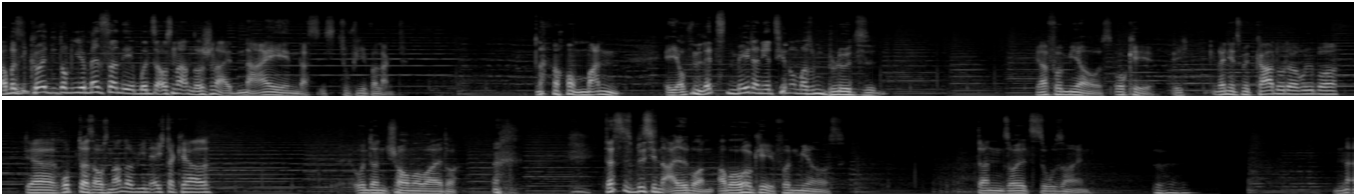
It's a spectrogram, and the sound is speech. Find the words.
Aber sie könnte doch ihr Messer nehmen und es auseinanderschneiden. Nein, das ist zu viel verlangt. Oh Mann. Ey, auf den letzten Metern jetzt hier nochmal so ein Blödsinn. Ja, von mir aus. Okay. Ich renne jetzt mit Kato darüber. Der ruppt das auseinander wie ein echter Kerl. Und dann schauen wir weiter. Das ist ein bisschen albern, aber okay, von mir aus. Dann soll es so sein. Na.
